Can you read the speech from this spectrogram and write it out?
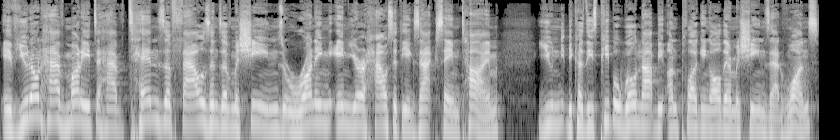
If you don't have money to have tens of thousands of machines running in your house at the exact same time, you because these people will not be unplugging all their machines at once,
